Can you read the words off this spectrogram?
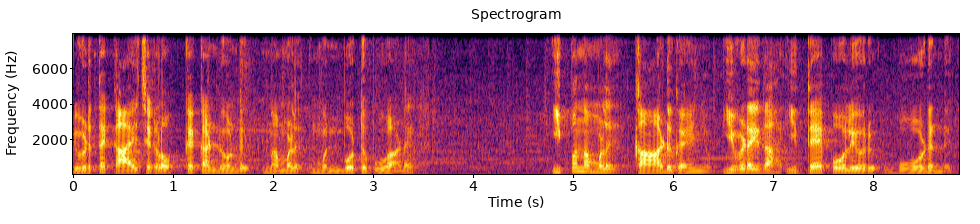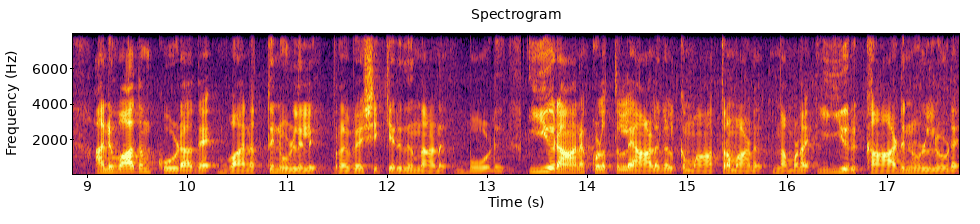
ഇവിടുത്തെ കാഴ്ചകളൊക്കെ കണ്ടുകൊണ്ട് നമ്മൾ മുൻപോട്ട് പോവാണ്. ഇപ്പം നമ്മൾ കാട് കഴിഞ്ഞു. ഇവിടെ ഇതാ ഇതേപോലെ ഒരു ബോർഡുണ്ട്. അനുവാദം കൂടാതെ വനത്തിനുള്ളിൽ പ്രവേശിക്കരുതെന്നാണ് ബോർഡ്. ഈ ഒരു ആനക്കുളത്തുള്ള ആളുകൾക്ക് മാത്രമാണ് നമ്മുടെ ഈ ഒരു കാടിനുള്ളിലൂടെ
